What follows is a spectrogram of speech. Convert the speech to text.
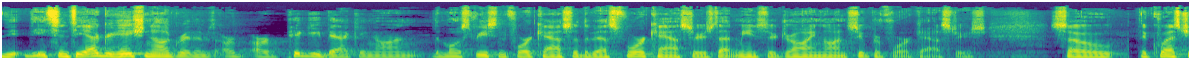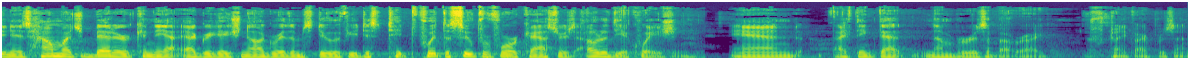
The, the, since the aggregation algorithms are, are, piggybacking on the most recent forecasts of the best forecasters, that means they're drawing on super forecasters. So the question is, how much better can the aggregation algorithms do if you just t- put the super forecasters out of the equation? And I think that number is about right, 25%.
